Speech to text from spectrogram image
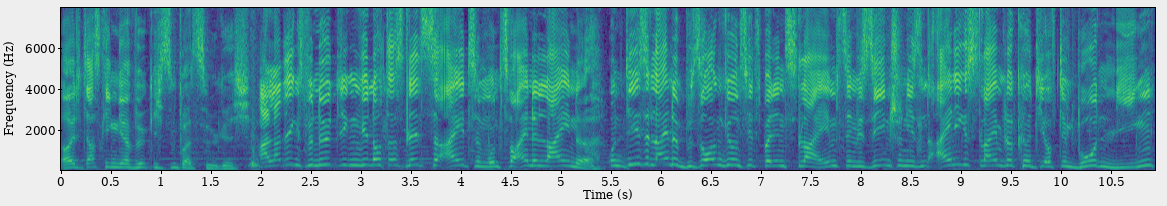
Leute, das ging ja wirklich super zügig. Allerdings benötigen wir noch das letzte Item, und zwar eine Leine. Und diese Leine besorgen wir uns jetzt bei den Slimes, denn wir sehen schon, hier sind einige Slimeblöcke, die auf dem Boden liegen.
